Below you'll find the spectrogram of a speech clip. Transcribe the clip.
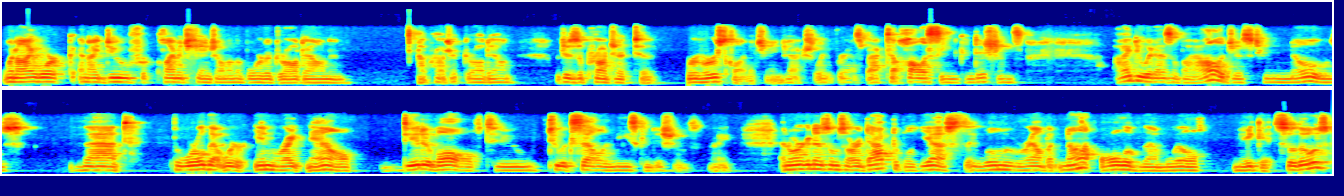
When I work, and I do for climate change, I'm on the board of Drawdown and a Project Drawdown, which is a project to reverse climate change, actually, bring us back to Holocene conditions. I do it as a biologist who knows that the world that we're in right now did evolve to to excel in these conditions right? And organisms are adaptable yes they will move around but not all of them will make it. So those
